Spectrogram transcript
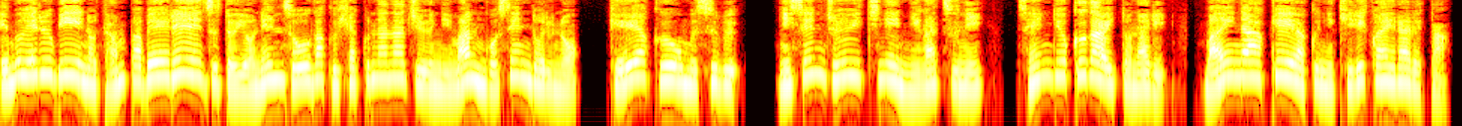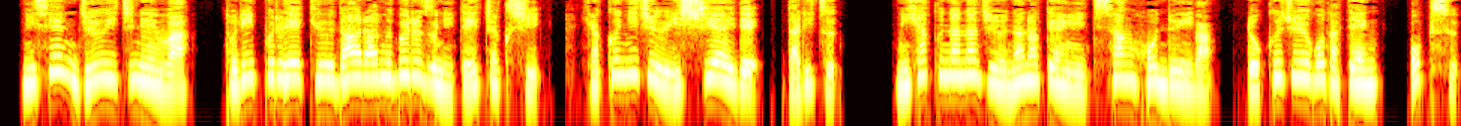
MLB のタンパベイレーズと4年総額172万5000ドルの契約を結ぶ。2011年2月に戦力外となり、マイナー契約に切り替えられた。2011年はトリプル A 級ダーラムブルズに定着し、121試合で打率277.13本塁打、65打点、オプス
